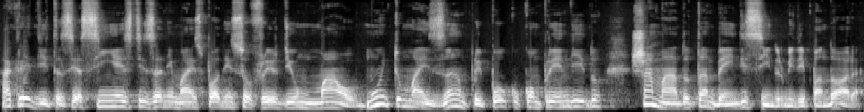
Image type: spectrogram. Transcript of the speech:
Acredita-se assim, estes animais podem sofrer de um mal muito mais amplo e pouco compreendido, chamado também de Síndrome de Pandora.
